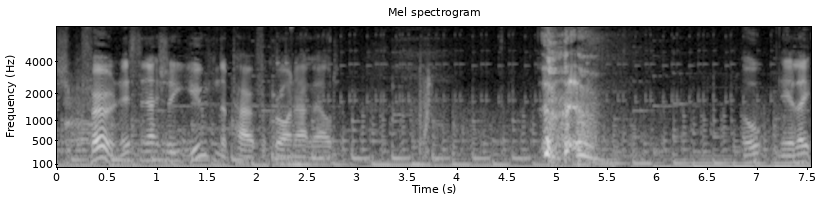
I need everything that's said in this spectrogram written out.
Actually preferring this than actually using the parrot for crying out loud. oh, nearly.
